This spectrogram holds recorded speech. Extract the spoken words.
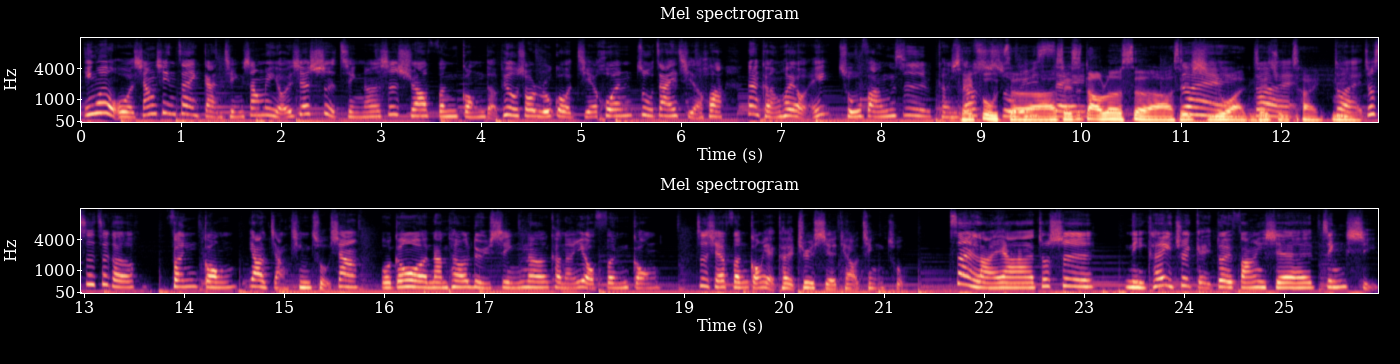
因为我相信在感情上面有一些事情呢是需要分工的。譬如说，如果结婚住在一起的话，那可能会有哎，厨房是可能谁负责啊？谁是倒垃圾啊？谁洗碗？谁煮菜？对，嗯、对，就是这个分工要讲清楚。像我跟我男朋友旅行呢，可能也有分工，这些分工也可以去协调清楚。再来啊，就是你可以去给对方一些惊喜，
